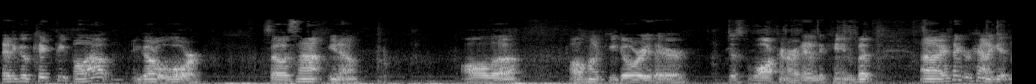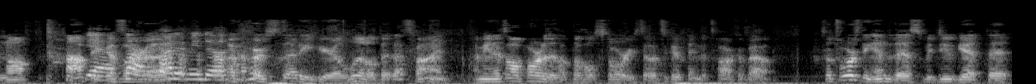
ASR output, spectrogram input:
They had to go kick people out and go to war. So it's not, you know, all, uh, all hunky dory there, just walking right into Canaan. But, uh, I think we're kind of getting off topic Yeah, of sorry. our, uh, I didn't mean to. of our study here a little bit. That's fine. I mean, it's all part of the, the whole story, so it's a good thing to talk about. So towards the end of this, we do get that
